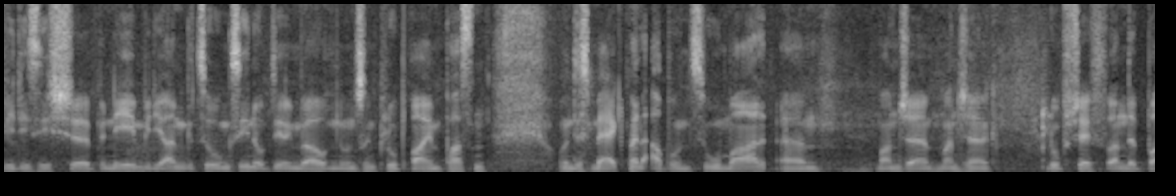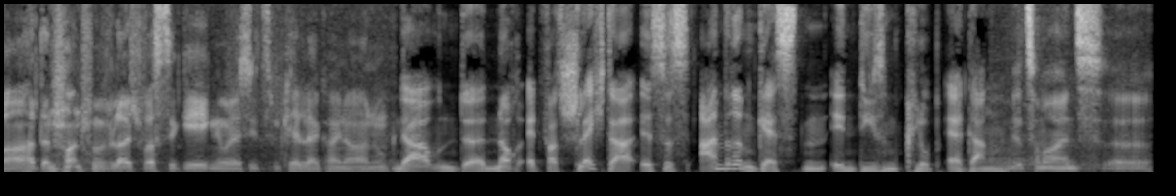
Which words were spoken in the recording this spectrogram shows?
wie die sich äh, benehmen, wie die angezogen sind, ob die überhaupt in unseren Club reinpassen. Und das merkt man ab und zu mal. Ähm, mancher, mancher Clubchef an der Bar hat dann manchmal vielleicht was dagegen. Oder er sitzt im Keller, keine Ahnung. Ja, und äh, noch etwas schlechter ist es anderen Gästen in diesem Club ergangen. Jetzt haben wir eins. Äh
